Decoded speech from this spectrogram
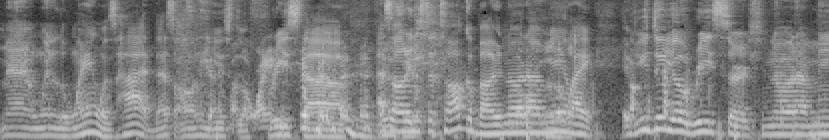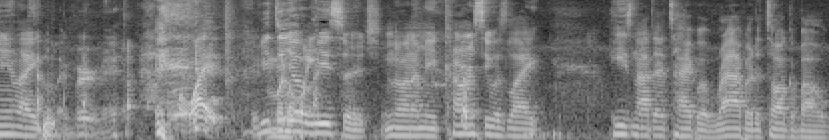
man, when Lil Wayne was hot, that's all he used to freestyle. That's all he used to talk about. You know what I mean? Like, if you do your research, you know what I mean? Like, Like Birdman. White. if you do your research, you know what I mean? Currency was like, he's not that type of rapper to talk about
